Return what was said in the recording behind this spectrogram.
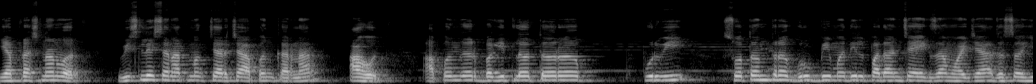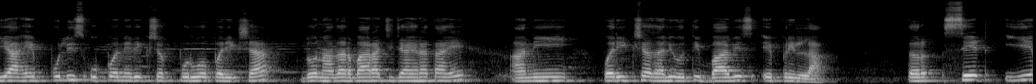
या प्रश्नांवर विश्लेषणात्मक चर्चा आपण करणार आहोत. आपण जर बघितलं तर पूर्वी स्वतंत्र ग्रुप बीमधील पदांच्या एक्झाम व्हायच्या. जसं ही आहे पोलीस उपनिरीक्षक पूर्व परीक्षा दोन हजार बाराची जाहिरात आहे आणि परीक्षा झाली होती बावीस एप्रिलला. तर सेट ए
